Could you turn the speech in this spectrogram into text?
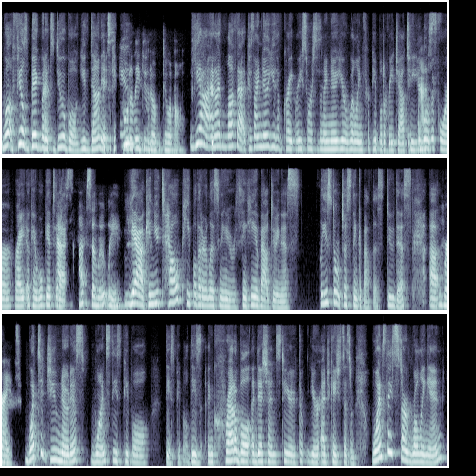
well, it feels big, but it's doable. You've done it. It's Can totally you, do, doable. Yeah. And I love that because I know you have great resources and I know you're willing for people to reach out to you. Yes. You were before, right? Okay, we'll get to yes, that. Absolutely. Yeah. Can you tell people that are listening who are thinking about doing this? Please don't just think about this, do this. Uh, right. What did you notice once these people these people, these incredible additions to your your education system. Once they start rolling in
